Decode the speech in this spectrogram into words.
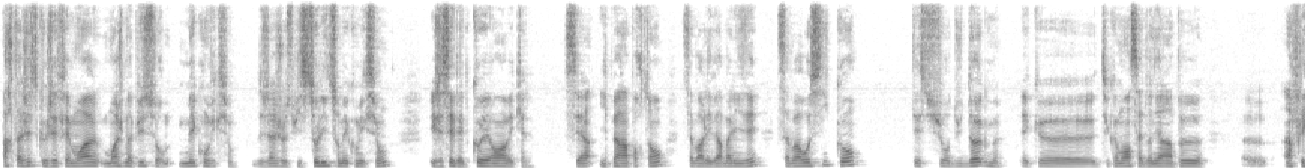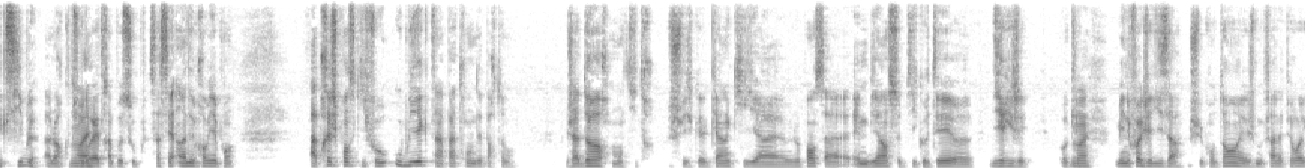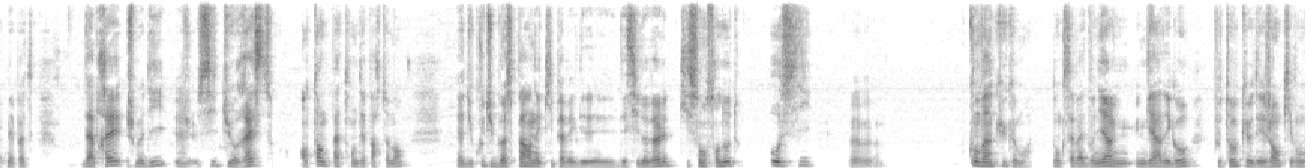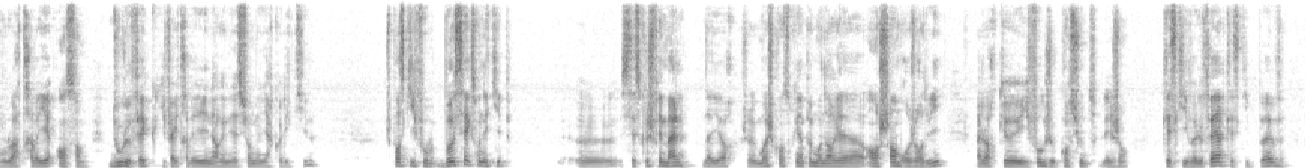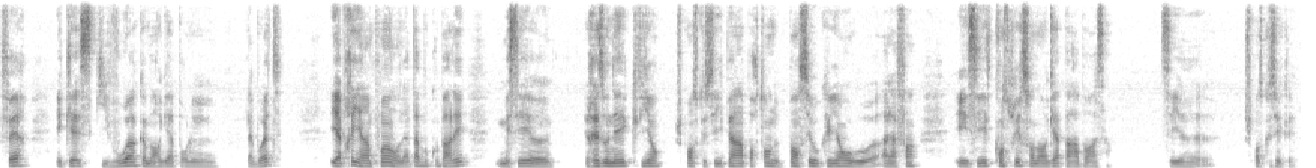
partager ce que j'ai fait moi, moi je m'appuie sur mes convictions. Déjà, je suis solide sur mes convictions et j'essaie d'être cohérent avec elles c'est hyper important, savoir les verbaliser, savoir aussi quand tu es sur du dogme et que tu commences à devenir un peu euh, inflexible alors que tu devrais être un peu souple. Ça, c'est un des premiers points. Après, je pense qu'il faut oublier que tu es un patron de département. J'adore mon titre. Je suis quelqu'un qui, a, je pense, aime bien ce petit côté euh, dirigé. Ok. Mais une fois que j'ai dit ça, je suis content et je me fais un apéro avec mes potes. D'après, je me dis, si tu restes en tant que patron de département, bah, du coup, tu bosses pas en équipe avec des, des C-level qui sont sans doute aussi euh, convaincus que moi. Donc ça va devenir une, guerre d'ego plutôt que des gens qui vont vouloir travailler ensemble. D'où le fait qu'il faille travailler une organisation de manière collective. Je pense qu'il faut bosser avec son équipe. Euh, c'est ce que je fais mal d'ailleurs. Moi, je construis un peu mon orga en chambre aujourd'hui, alors qu'il faut que je consulte les gens. Qu'est-ce qu'ils veulent faire, qu'est-ce qu'ils peuvent faire, et qu'est-ce qu'ils voient comme orga pour la boîte. Et après, il y a un point, on n'a pas beaucoup parlé, mais c'est euh, raisonner client. Je pense que c'est hyper important de penser au client à la fin et essayer de construire son orga par rapport à ça. Euh, je pense que c'est clé.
